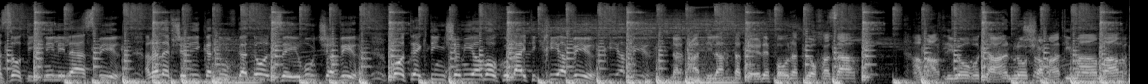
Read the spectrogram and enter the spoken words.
הזאת, תתני לי להסביר. על הלב שלי כתוב גדול, זהירות שביר. מותק תנשמי עמוק, אולי תקחי אוויר. נתתי לך את הטלפון, את לא חזרת. אמרת לי לא רוצה, אני לא שמעתי מה אמרת.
